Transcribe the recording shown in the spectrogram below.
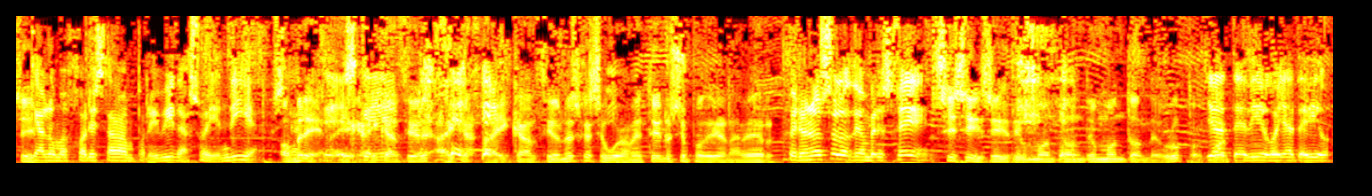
Sí. que a lo mejor estaban prohibidas hoy en día. O sea, Hombre, hay, es que- hay canciones, hay, ca- hay canciones que seguramente hoy no se podrían haber. Pero no solo de Hombres G. Sí, sí, sí, de un montón, de un montón de grupos. Ya Bueno, te digo, ya te digo.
